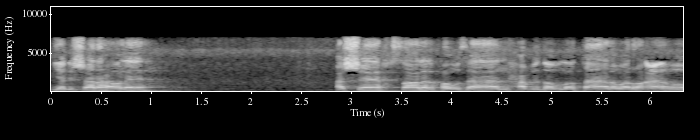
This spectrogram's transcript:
yang disyarah oleh Asy-Syaikh Shalal Fauzan hafizallahu taala wa ra'ahu.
